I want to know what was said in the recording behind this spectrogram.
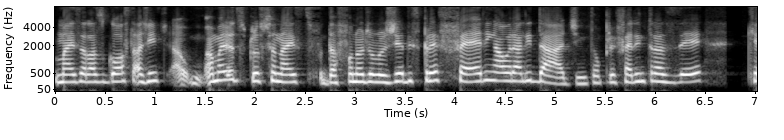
Mas elas gostam, a gente, a maioria dos profissionais da fonoaudiologia, eles preferem a oralidade, então preferem trazer que,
